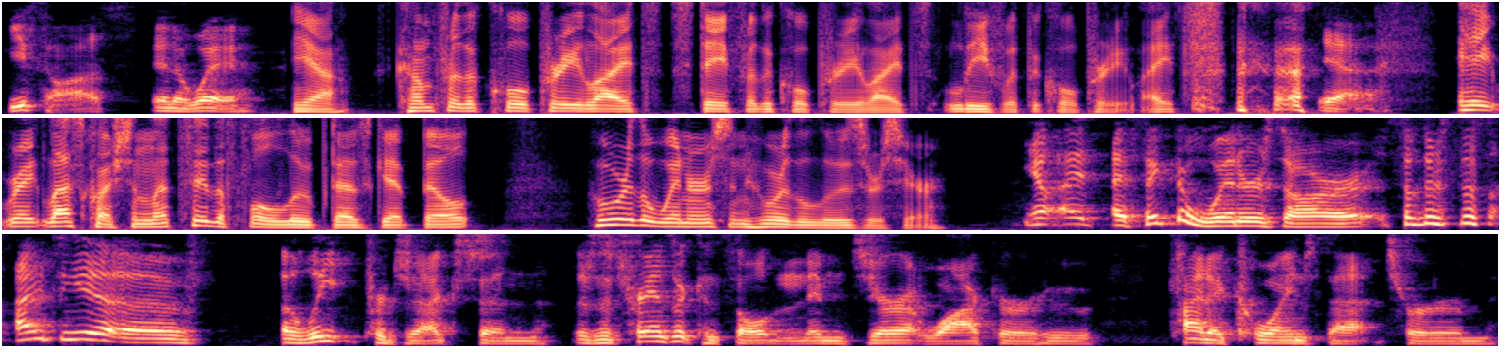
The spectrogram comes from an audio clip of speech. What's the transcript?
ethos in a way yeah come for the cool pretty lights stay for the cool pretty lights leave with the cool pretty lights yeah hey ray last question let's say the full loop does get built who are the winners and who are the losers here you know, I, I think the winners are so there's this idea of elite projection. There's a transit consultant named Jarrett Walker who kind of coined that term.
